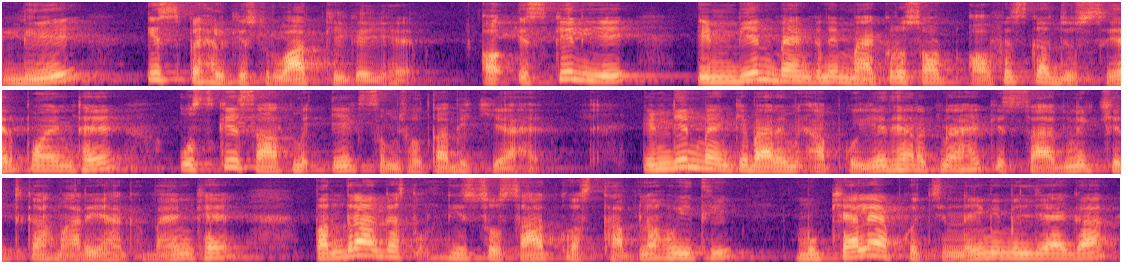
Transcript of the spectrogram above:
लिए इस पहल की शुरुआत की गई है। और इसके लिए इंडियन बैंक ने माइक्रोसॉफ्ट ऑफ़िस का जो शेयर पॉइंट है, उसके साथ में एक समझौता भी किया है। इंडियन बैंक के बारे में आपको यह ध्यान रखना है कि सार्वजनिक क्षेत्र का हमारे यहाँ का बैंक है। 15 अगस्त 1907 को स्थापना हुई थी। मुख्यालय आपको चेन्नई में मिल जाएगा।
